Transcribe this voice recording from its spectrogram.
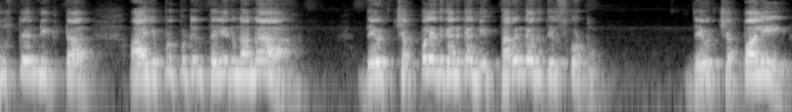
చూస్తే నీకు ఆ ఎప్పుడు పుట్టిందో తెలియదు నాన్న. దేవుడు చెప్పలేదు కనుక నీ తరంగా అది తెలుసుకోవటం. దేవుడు చెప్పాలి.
